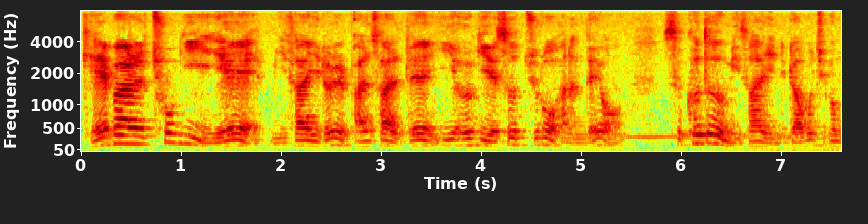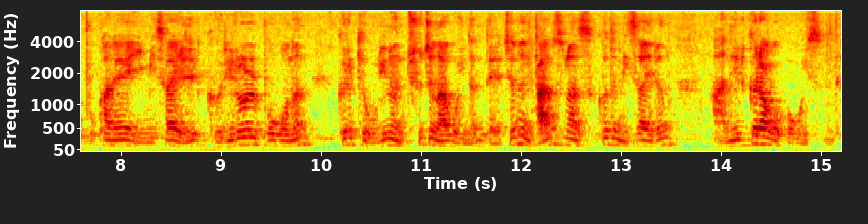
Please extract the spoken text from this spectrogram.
개발 초기에 미사일을 발사할 때 이 여기에서 주로 하는데요. 스커드 미사일이라고 지금 북한의 이 미사일 거리를 보고는 그렇게 우리는 추정하고 있는데 저는 단순한 스커드 미사일은 아닐 거라고 보고 있습니다.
